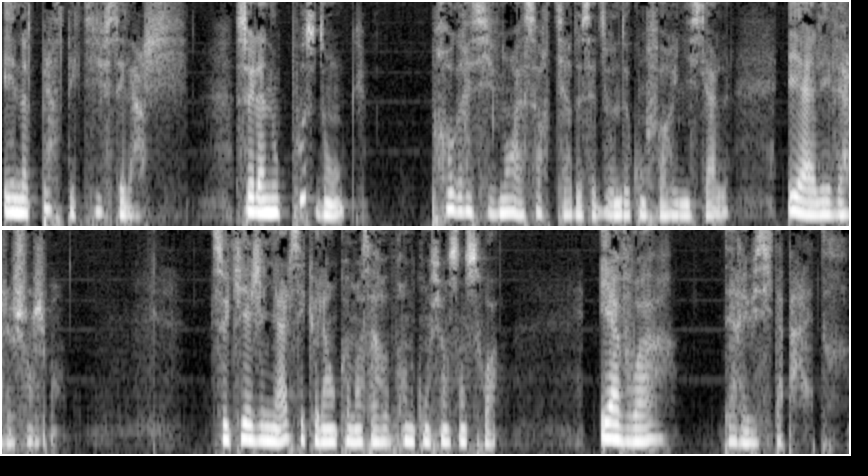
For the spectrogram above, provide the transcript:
et notre perspective s'élargit. Cela nous pousse donc progressivement à sortir de cette zone de confort initiale et à aller vers le changement. Ce qui est génial, c'est que là, on commence à reprendre confiance en soi et à voir des réussites apparaître.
